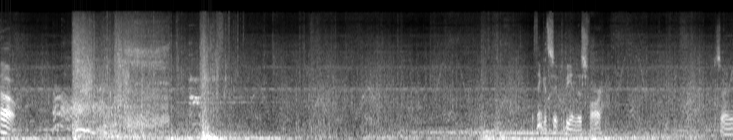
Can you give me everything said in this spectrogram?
Oh. To be in this far. So any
